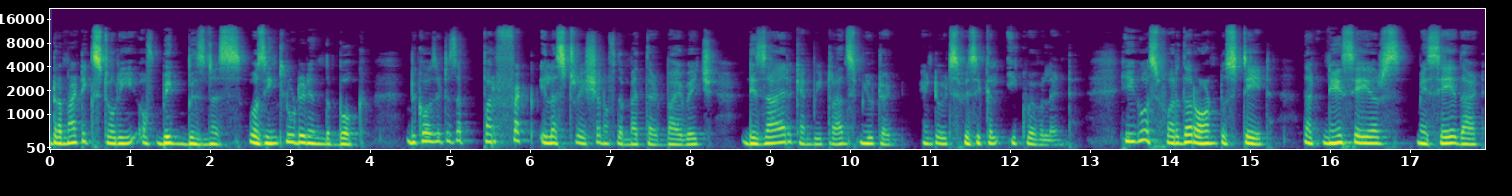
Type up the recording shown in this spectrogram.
dramatic story of big business was included in the book because it is a perfect illustration of the method by which desire can be transmuted into its physical equivalent. He goes further on to state that naysayers may say that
